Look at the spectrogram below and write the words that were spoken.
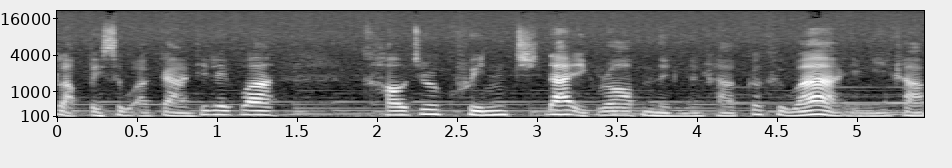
กลับไปสู่อาการที่เรียกว่า cultural cringe ได้อีกรอบหนึ่งนะครับ ก็คือว่าอย่างนี้ครับ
